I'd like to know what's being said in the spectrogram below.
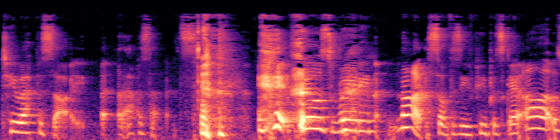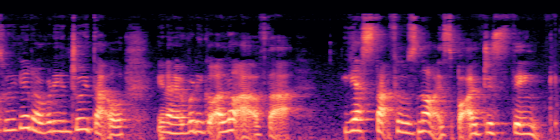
two episode episodes. it feels really nice. Obviously, if people just go, "Oh, that was really good. I really enjoyed that," or you know, I really got a lot out of that. Yes, that feels nice, but I just think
